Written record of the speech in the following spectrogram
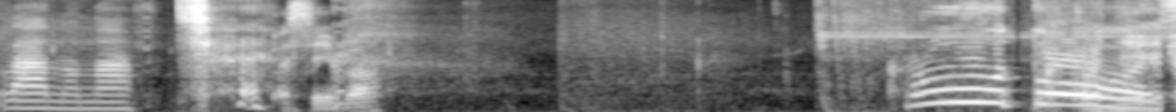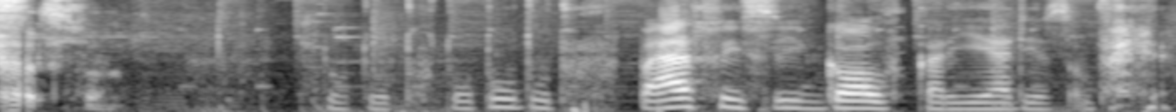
Ладно, на. Спасибо. Крутость! Наконец-то. Тут-тут-тут-тут-тут. Перший свій гол в кар'єрі забив.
